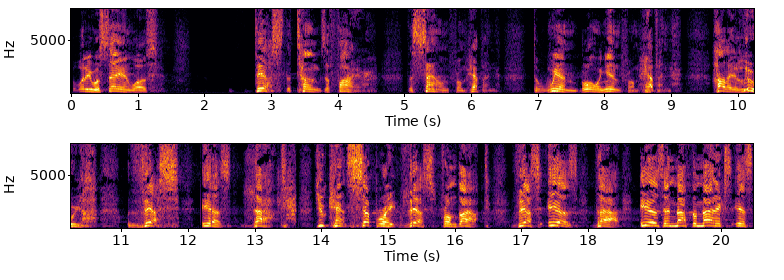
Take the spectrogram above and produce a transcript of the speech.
But what he was saying was this the tongues of fire, the sound from heaven, the wind blowing in from heaven. Hallelujah. This is that. You can't separate this from that. This is that. Is in mathematics is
